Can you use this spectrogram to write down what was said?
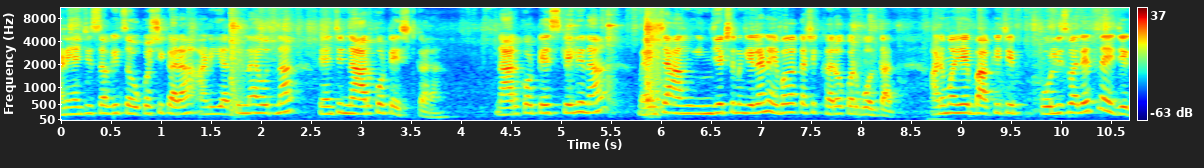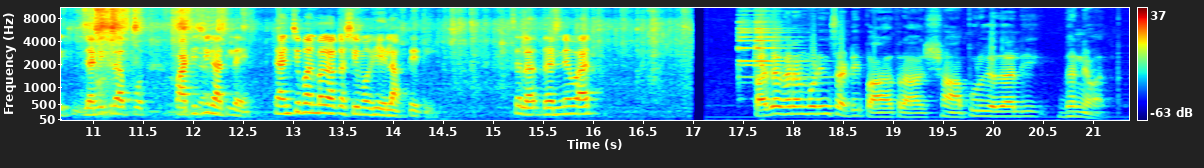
आणि यांची सगळी चौकशी करा. आणि यातून नाही होत ना त्यांची नार्को टेस्ट करा. नार्को टेस्ट केली ना मग यांच्या अंग इंजेक्शन गेलं ना हे बघा कसे खरोखर बोलतात. आणि मग हे बाकीचे पोलीसवाले आहेत नाही जे ज्यांनी तिला पाठीशी घातलं आहे त्यांची पण बघा कशी मग हे लागते ती. चला धन्यवाद. ताज्या घडामोडींसाठी पाहत राहा शहापूर गजाली. धन्यवाद.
